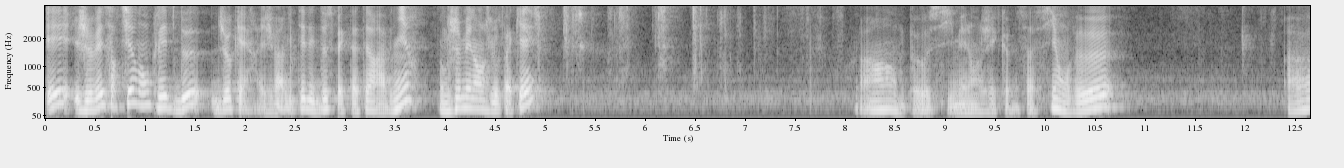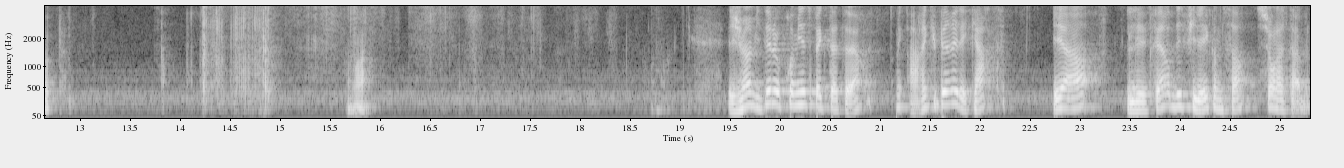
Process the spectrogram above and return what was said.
et je vais sortir donc les deux jokers. Et je vais inviter les deux spectateurs à venir. Donc je mélange le paquet. On peut aussi mélanger comme ça si on veut. Voilà. Et je vais inviter le premier spectateur à récupérer les cartes et à les faire défiler comme ça sur la table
